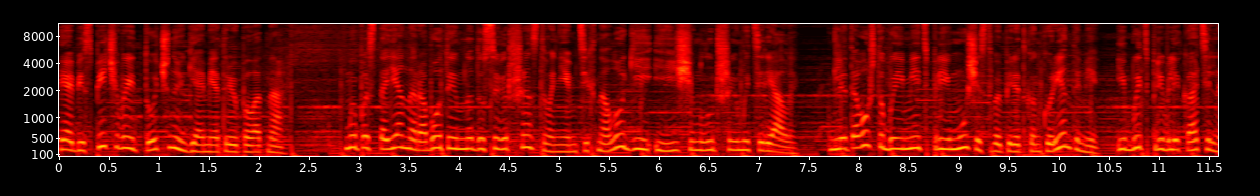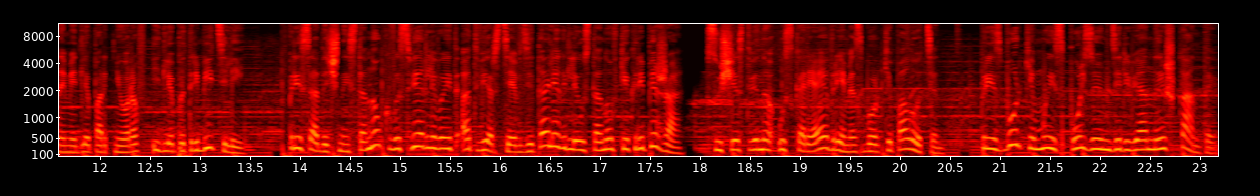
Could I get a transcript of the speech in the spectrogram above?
и обеспечивает точную геометрию полотна. Мы постоянно работаем над усовершенствованием технологий и ищем лучшие материалы. Для того, чтобы иметь преимущество перед конкурентами и быть привлекательными для партнеров и для потребителей, присадочный станок высверливает отверстия в деталях для установки крепежа, существенно ускоряя время сборки полотен. При сборке мы используем деревянные шканты,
